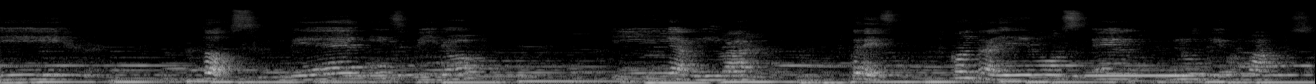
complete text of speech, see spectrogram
y dos. Bien, inspiro y arriba. Tres. Contraemos el glúteo. Vamos.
